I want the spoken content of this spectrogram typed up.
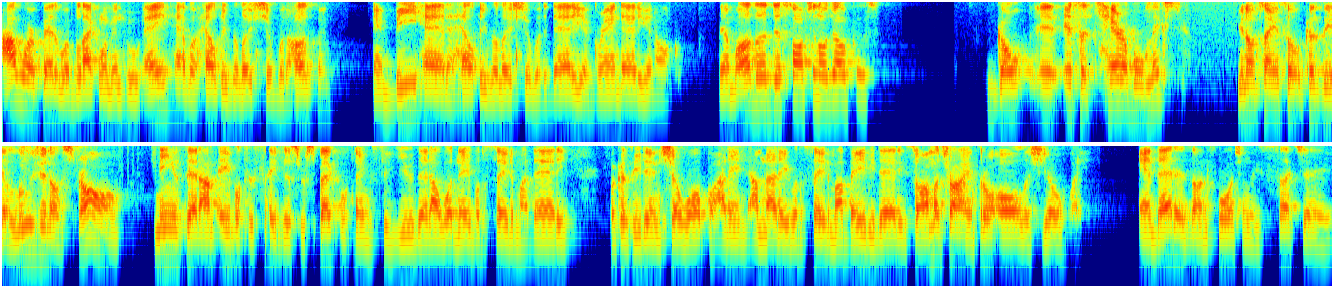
I work better with black women who A, have a healthy relationship with a husband, and B, had a healthy relationship with a daddy, a granddaddy, and uncle. Them other dysfunctional jokers go, it, it's a terrible mixture. You know what I'm saying? So, because the illusion of strong means that I'm able to say disrespectful things to you that I wasn't able to say to my daddy because he didn't show up, or I didn't. I'm not able to say to my baby daddy. So I'm gonna try and throw all this your way, and that is unfortunately such a.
